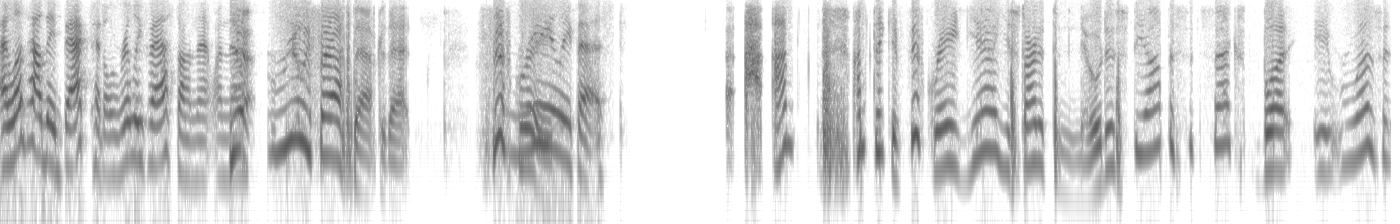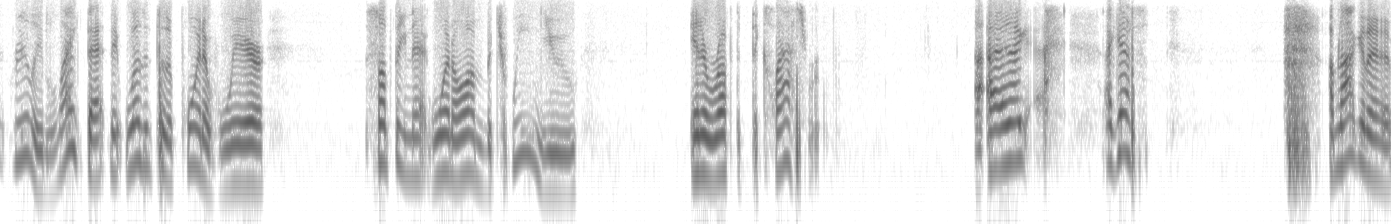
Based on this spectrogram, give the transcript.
I love how they backpedal really fast on that one. Though. yeah, really fast after that. Fifth grade, Really fast. I, I'm I'm thinking fifth grade. Yeah, you started to notice the opposite sex, but it wasn't really like that. It wasn't to the point of where something that went on between you interrupted the classroom. I, I, I guess I'm not going to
